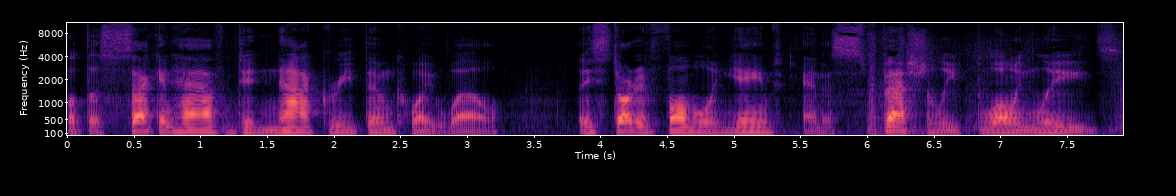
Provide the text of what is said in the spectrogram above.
but the second half did not greet them quite well. They started fumbling games and especially blowing leads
